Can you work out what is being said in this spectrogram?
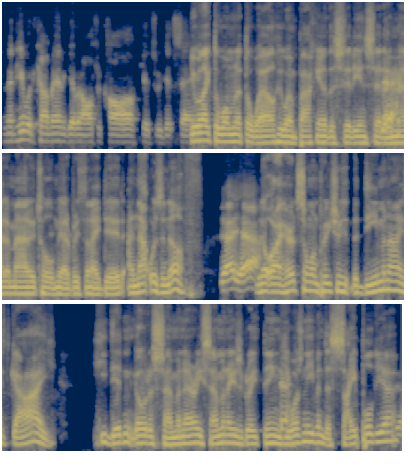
And then he would come in and give an altar call. Kids would get saved. You were like the woman at the well who went back into the city and said, I met a man who told me everything I did. And that was enough. yeah, yeah. You know what? I heard someone preaching the demonized guy. He didn't go to seminary. Seminary is a great thing. Yeah. He wasn't even discipled yet. Yeah.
